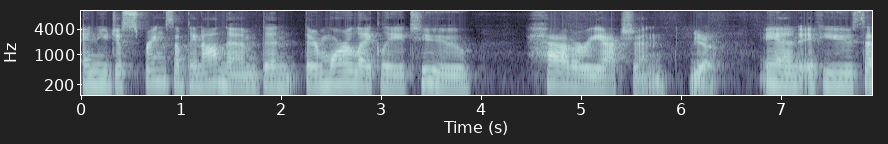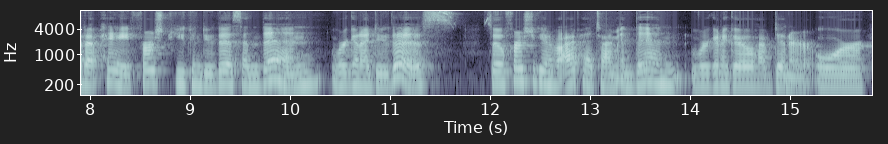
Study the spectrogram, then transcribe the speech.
and you just spring something on them, then they're more likely to have a reaction. Yeah. And if you set up, hey, first you can do this and then we're going to do this. So first you can have iPad time and then we're going to go have dinner or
